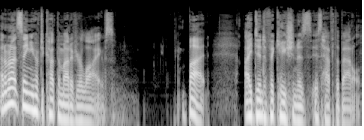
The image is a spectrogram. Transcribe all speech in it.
And I'm not saying you have to cut them out of your lives, but identification is, is half the battle.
